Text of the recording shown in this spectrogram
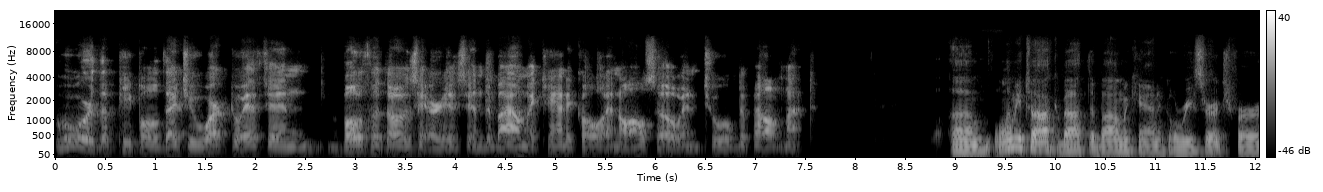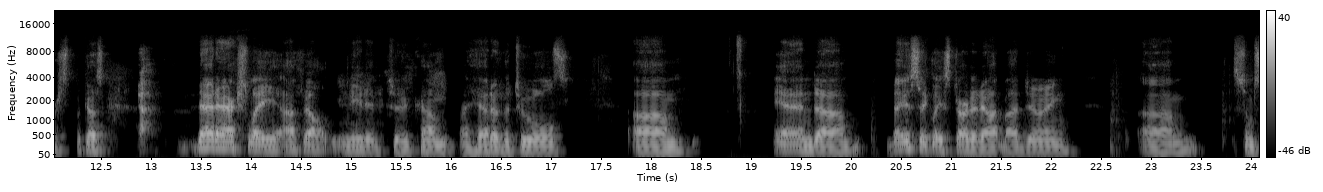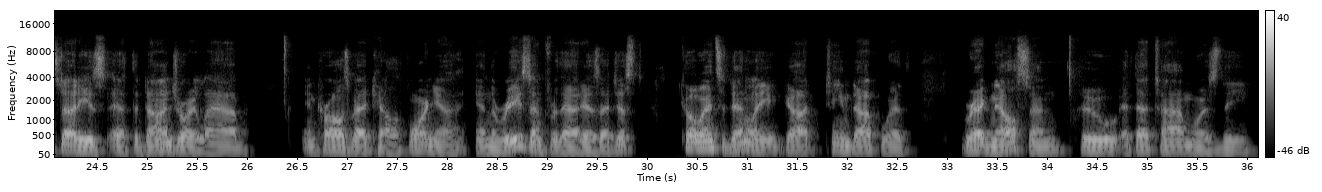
who were the people that you worked with in both of those areas in the biomechanical and also in tool development um, let me talk about the biomechanical research first, because yeah. that actually I felt needed to come ahead of the tools. Um, and uh, basically started out by doing um, some studies at the DonJoy lab in Carlsbad, California. And the reason for that is I just coincidentally got teamed up with Greg Nelson, who at that time was the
